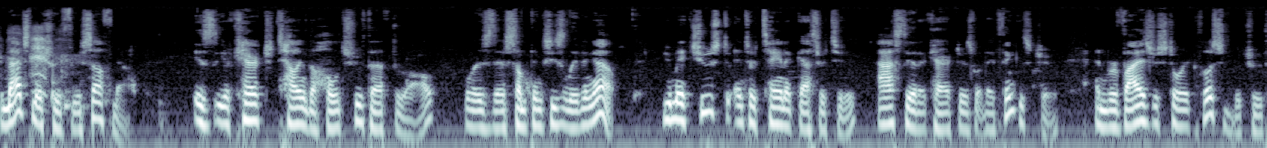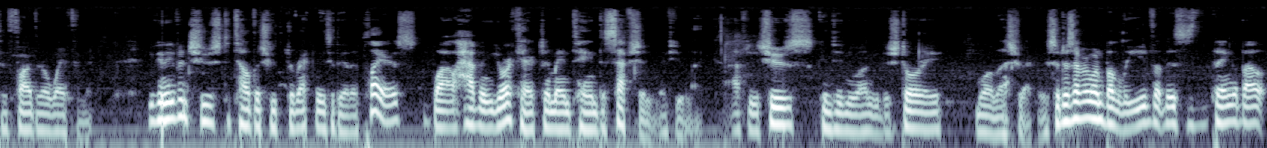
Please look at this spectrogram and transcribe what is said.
Imagine the truth for yourself now. Is your character telling the whole truth after all, or is there something she's leaving out? You may choose to entertain a guess or two, ask the other characters what they think is true, and revise your story closer to the truth or farther away from it. You can even choose to tell the truth directly to the other players, while having your character maintain deception, if you like. After you choose, continue on with your story more or less directly. So does everyone believe that this is the thing about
